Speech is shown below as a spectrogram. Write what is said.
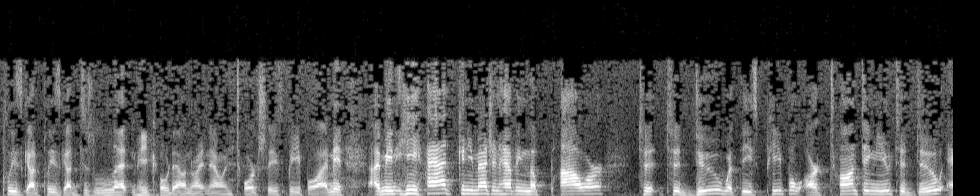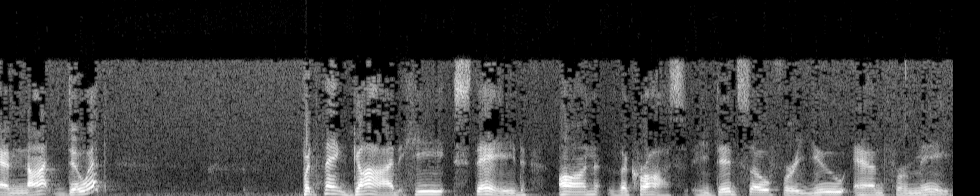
please God, please God, just let me go down right now and torch these people. I mean, I mean, he had. Can you imagine having the power to to do what these people are taunting you to do and not do it? But thank God he stayed on the cross. He did so for you and for me.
